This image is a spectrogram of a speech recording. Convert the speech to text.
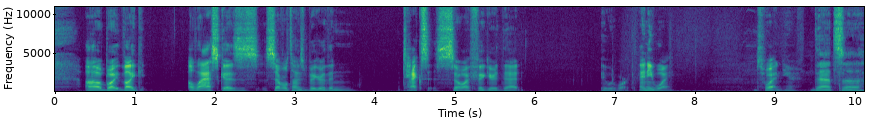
uh, but like Alaska is several times bigger than Texas, so I figured that it would work. Anyway, I'm sweating here. that's uh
